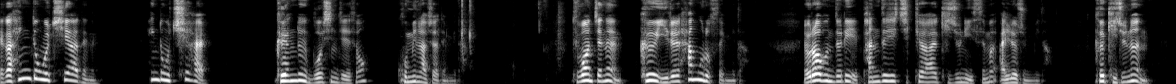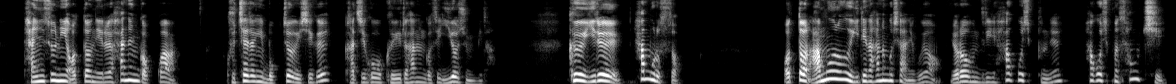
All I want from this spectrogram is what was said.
내가 행동을 취해야 되는, 행동을 취할 그 행동이 무엇인지에서 고민을 하셔야 됩니다. 두 번째는 그 일을 함으로써입니다. 여러분들이 반드시 지켜야 할 기준이 있음을 알려줍니다. 그 기준은 단순히 어떤 일을 하는 것과 구체적인 목적 의식을 가지고 그 일을 하는 것을 이어줍니다. 그 일을 함으로써 어떤 아무 일이나 하는 것이 아니고요. 여러분들이 하고 싶은 일, 하고 싶은 성취,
